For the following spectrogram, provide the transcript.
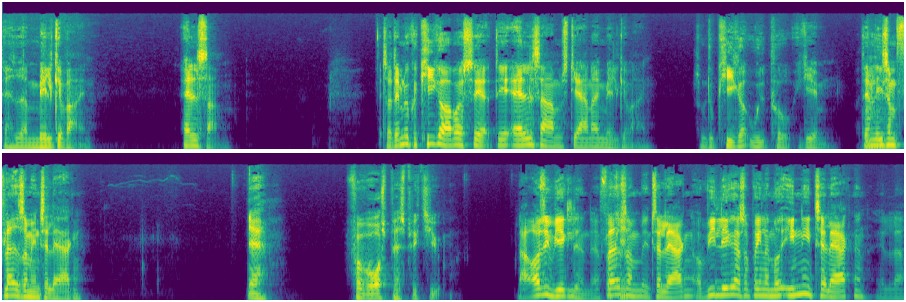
der hedder Mælkevejen. Alle sammen. Så dem, du kan kigge op og se, det er alle sammen stjerner i Mælkevejen, som du kigger ud på igennem. Den er ligesom flad som en tallerken. Ja. For vores perspektiv. Nej, også i virkeligheden. Den er flad. Okay. som en tallerken, og vi ligger så på en eller anden måde inde i tallerkenen, eller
